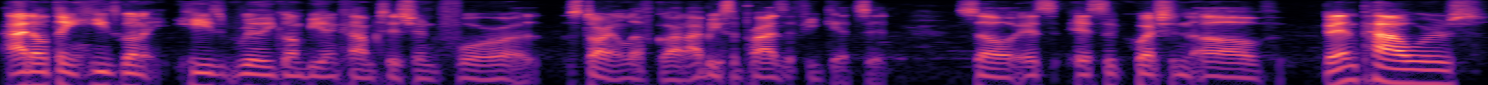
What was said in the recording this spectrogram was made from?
I don't think he's gonna he's really gonna be in competition for uh, starting left guard. I'd be surprised if he gets it. So it's it's a question of Ben Powers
